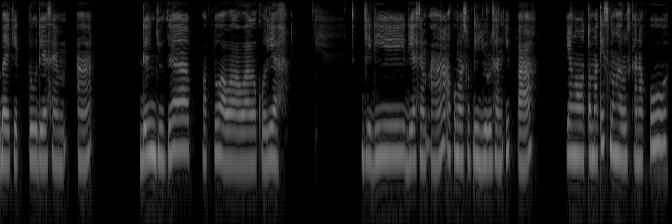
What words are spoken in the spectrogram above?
baik itu di SMA dan juga waktu awal-awal kuliah. Jadi di SMA aku masuk di jurusan IPA yang otomatis mengharuskan aku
